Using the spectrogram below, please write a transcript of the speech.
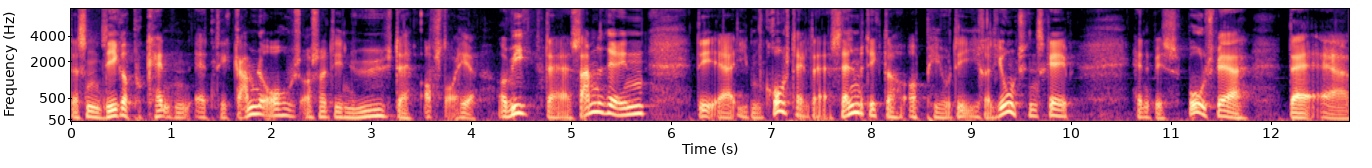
der sådan ligger på kanten af det gamle Aarhus, og så det nye, der opstår her. Og vi, der er samlet herinde, det er Iben Krogsdal, der er salmedigter og Ph.D. i religionsvidenskab. Hanne Bes Bolsbjerg, der er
